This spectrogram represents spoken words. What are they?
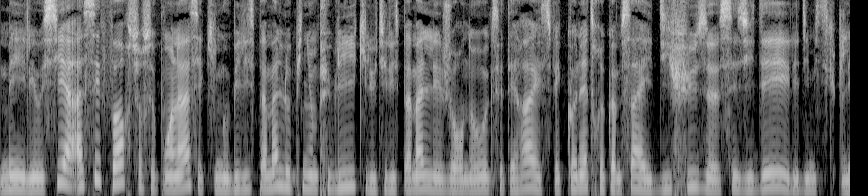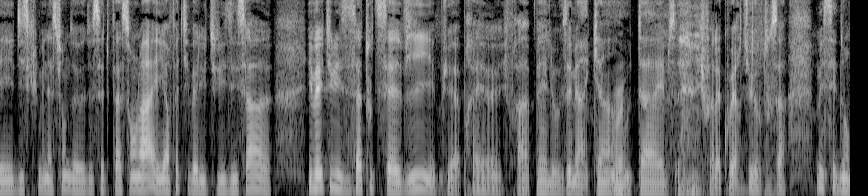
Mais il est aussi assez fort sur ce point-là, c'est qu'il mobilise pas mal l'opinion publique, il utilise pas mal les journaux, etc. Et se fait connaître comme ça et diffuse ses idées et les, les discriminations de, de cette façon-là. Et en fait, il va l'utiliser ça, euh, il va utiliser ça toute sa vie. Et puis après, euh, il fera appel aux Américains, Ouais. aux Times, il fera la couverture, tout ça. Mais c'est dans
